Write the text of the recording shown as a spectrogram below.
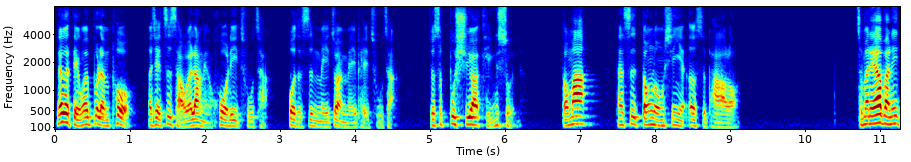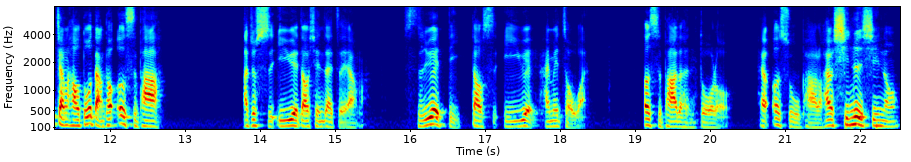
那个点位不能破，而且至少会让你获利出场，或者是没赚没赔出场，就是不需要停损，懂吗？但是东隆兴也二十趴了，怎么雷老板你讲了好多档都二十趴，啊就十一月到现在这样嘛，十月底到十一月还没走完，二十趴的很多喽。还有二十五趴了，还有新日新哦，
